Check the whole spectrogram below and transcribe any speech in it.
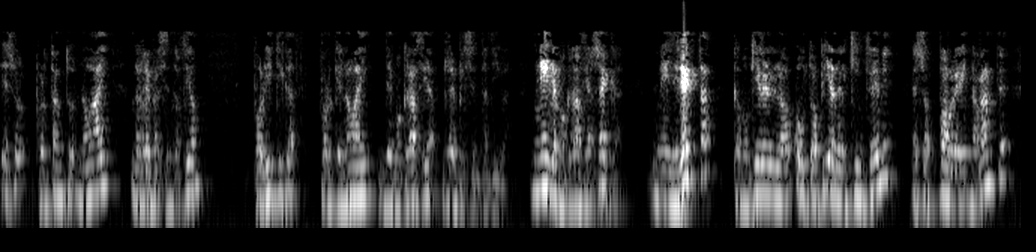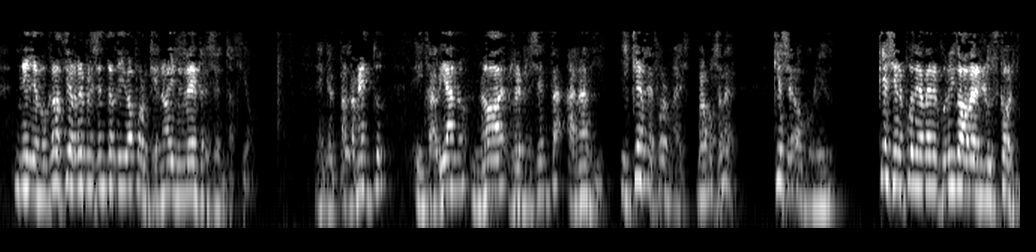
eso por tanto, no hay representación política porque no hay democracia representativa, ni democracia seca, ni directa, como quieren la utopía del 15M, esos pobres ignorantes, ni democracia representativa porque no hay representación en el Parlamento italiano no representa a nadie. ¿Y qué reforma es? Vamos a ver. ¿Qué se le ha ocurrido? ¿Qué se le puede haber ocurrido a Berlusconi?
